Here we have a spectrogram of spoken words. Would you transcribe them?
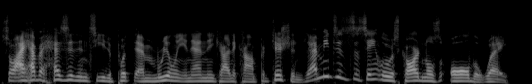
So I have a hesitancy to put them really in any kind of competition. That means it's the St. Louis Cardinals all the way.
